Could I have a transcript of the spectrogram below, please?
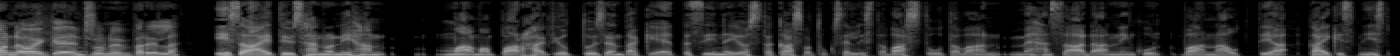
on oikein sun ympärillä? Isoäitiyshän on ihan maailman parhaita juttuja sen takia, että siinä ei ole sitä kasvatuksellista vastuuta, vaan mehän saadaan niin kuin vaan nauttia kaikista niistä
